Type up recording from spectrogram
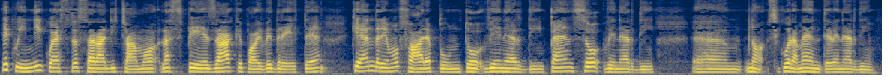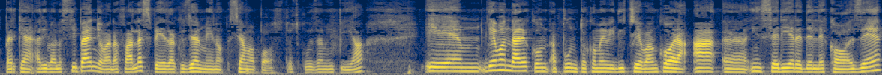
e quindi questa sarà diciamo la spesa che poi vedrete che andremo a fare appunto venerdì, penso venerdì. Eh, no, sicuramente venerdì perché arriva lo stipendio, vado a fare la spesa così almeno siamo a posto. Scusami, Pia. E um, devo andare con, appunto, come vi dicevo, ancora a uh, inserire delle cose.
